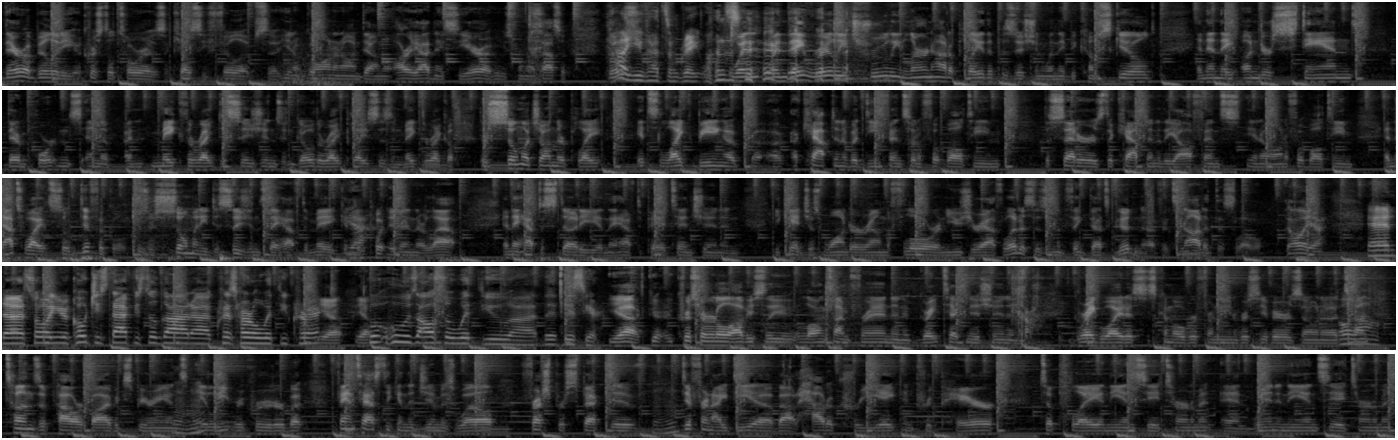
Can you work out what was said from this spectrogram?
their ability, a Crystal Torres, a Kelsey Phillips, uh, you know, go on and on down the Ariadne Sierra, who's from El Paso. Oh, you've had some great ones. when when they really truly learn how to play the position, when they become skilled, and then they understand their importance and the, and make the right decisions and go the right places and make the right call. There's so much on their plate. It's like being a, a, a captain of a defense on a football team. The setter is the captain of the offense, you know, on a football team, and that's why it's so difficult because there's so many decisions they have to make, and Yeah. they're putting it in their lap, and they have to study and they have to pay attention, and you can't just wander around the floor and use your athleticism and think that's good enough. It's not at this level. oh yeah, and uh, so in your coaching staff, you still got uh, Chris Hurdle with you, correct? Yeah, yeah. Who, who's also with you uh, th- this year? Yeah, Chris Hurdle, obviously a longtime friend and a great technician, and Greg Whitus has come over from the University of Arizona. Oh, Ton- wow. Tons of Power Five experience, Mhm. elite recruiter, but fantastic in the gym as well. Fresh perspective, Mm-hmm. different idea about how to create and prepare to play in the NCAA tournament and win in the NCAA tournament.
